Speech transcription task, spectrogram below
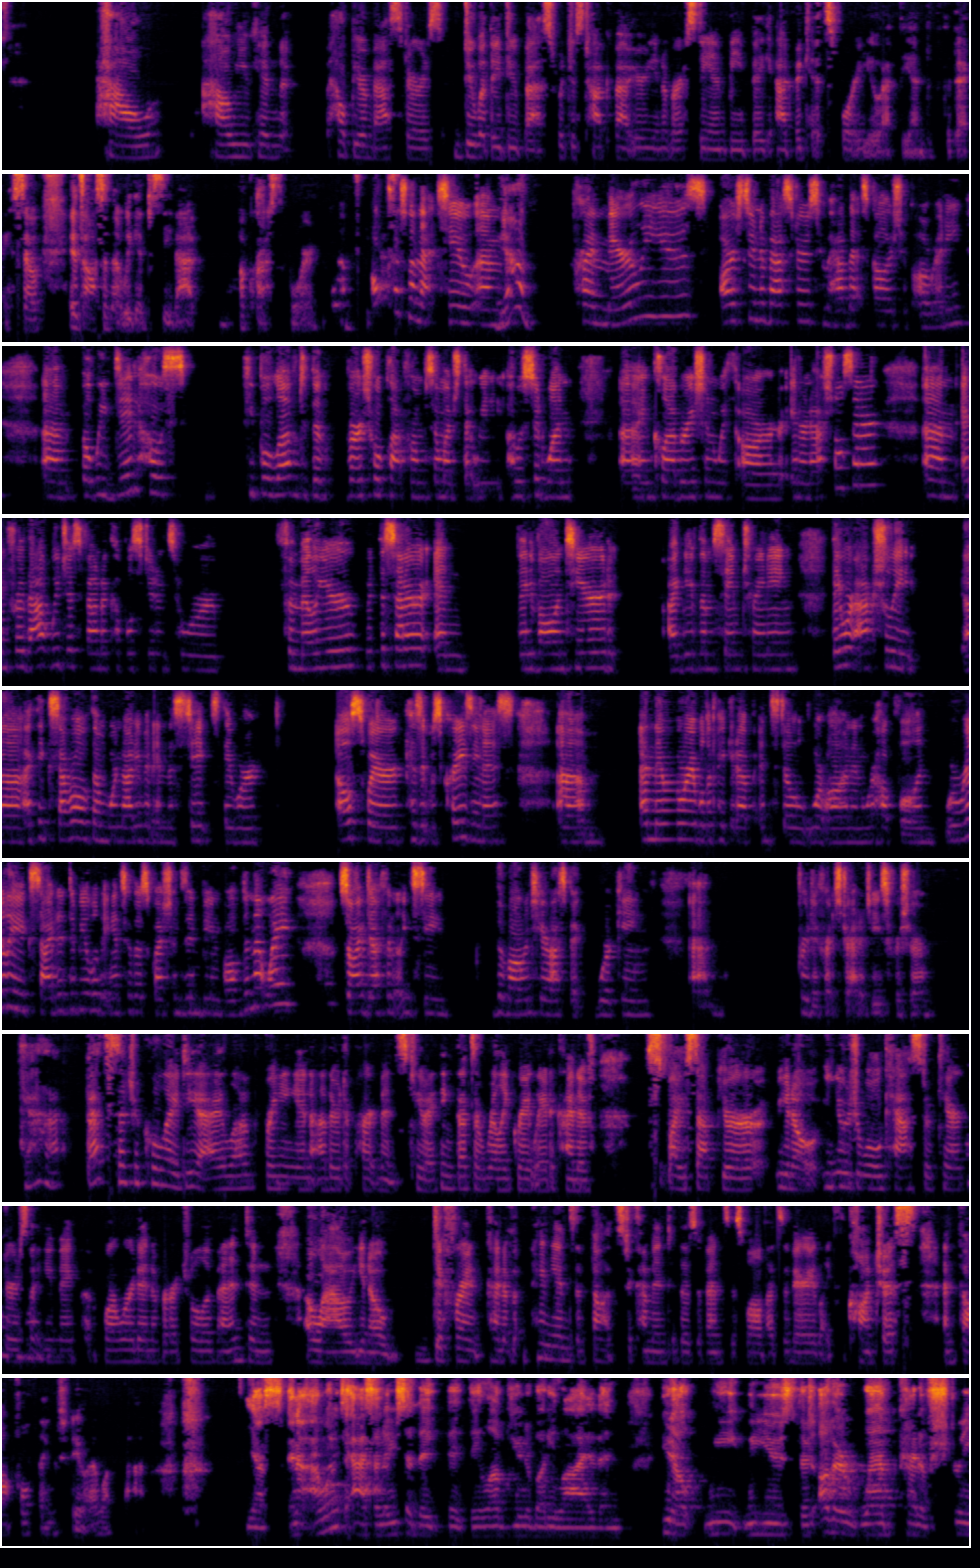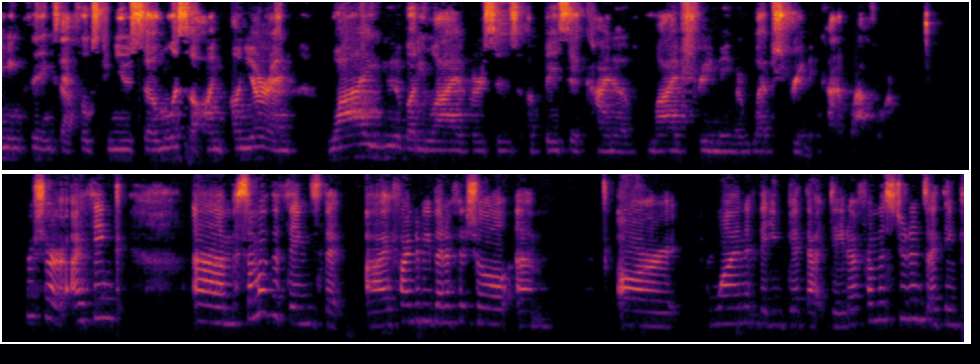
how how you can help your ambassadors do what they do best, which is talk about your university and be big advocates for you at the end of the day. So it's awesome that we get to see that across the board. I'll touch on that too. Um, yeah. Primarily use our student ambassadors who have that scholarship already, um, but we did host. People loved the virtual platform so much that we hosted one uh, in collaboration with our international center. Um, and for that, we just found a couple students who were familiar with the center and they volunteered. I gave them same training. They were actually, uh, I think several of them were not even in the States. They were elsewhere because it was craziness. Um, and they were able to pick it up and still were on and were helpful. And we're really excited to be able to answer those questions and be involved in that way. So I definitely see the volunteer aspect working um, for different strategies for sure. Yeah, that's such a cool idea. I love bringing in other departments too. I think that's a really great way to kind of spice up your, you know, usual cast of characters that mm-hmm. you may put forward in a virtual event and allow, you know, different kind of opinions and thoughts to come into those events as well. That's a very like conscious and thoughtful thing to do. I love that. Yes, and I, I, wanted to ask. I know you said they, they, they loved Unibuddy Live, and you know we we use there's other web kind of streaming things that folks can use. So Melissa, on on your end, why Unibuddy Live versus a basic kind of live streaming or web streaming kind of platform? For sure, I think um, some of the things that I find to be beneficial um, are one that you get that data from the students. I think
